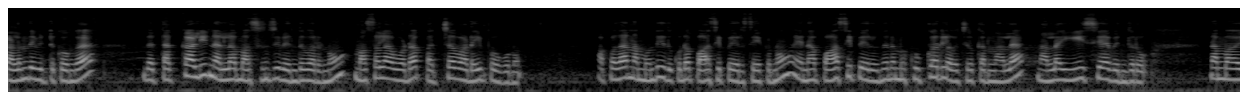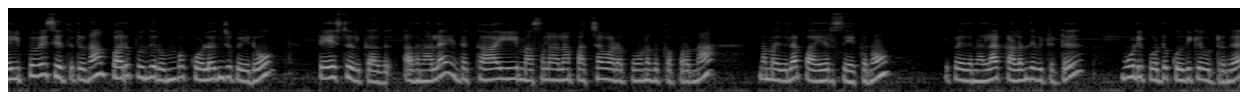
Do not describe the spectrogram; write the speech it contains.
கலந்து விட்டுக்கோங்க. இந்த தக்காளி நல்லா மசிஞ்சு வெந்து வரணும். மசாலாவோட பச்சை வடையும் போகணும். அப்போ தான் நம்ம வந்து இது கூட பாசிப்பயிர் சேர்க்கணும். ஏன்னா பாசிப்பயிர் வந்து நம்ம குக்கரில் வச்சுருக்கறனால நல்லா ஈஸியாக வெந்துடும் நம்ம இப்போவே சேர்த்துட்டோன்னா பருப்பு வந்து ரொம்ப குழஞ்சு போயிடும். டேஸ்ட் இருக்காது. அதனால் இந்த காய் மசாலாலாம் பச்சை வடை போனதுக்கப்புறம் தான் நம்ம இதில் பயிர் சேர்க்கணும். இப்போ இதை நல்லா கலந்து விட்டுட்டு மூடி போட்டு கொதிக்க விட்டுருங்க.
